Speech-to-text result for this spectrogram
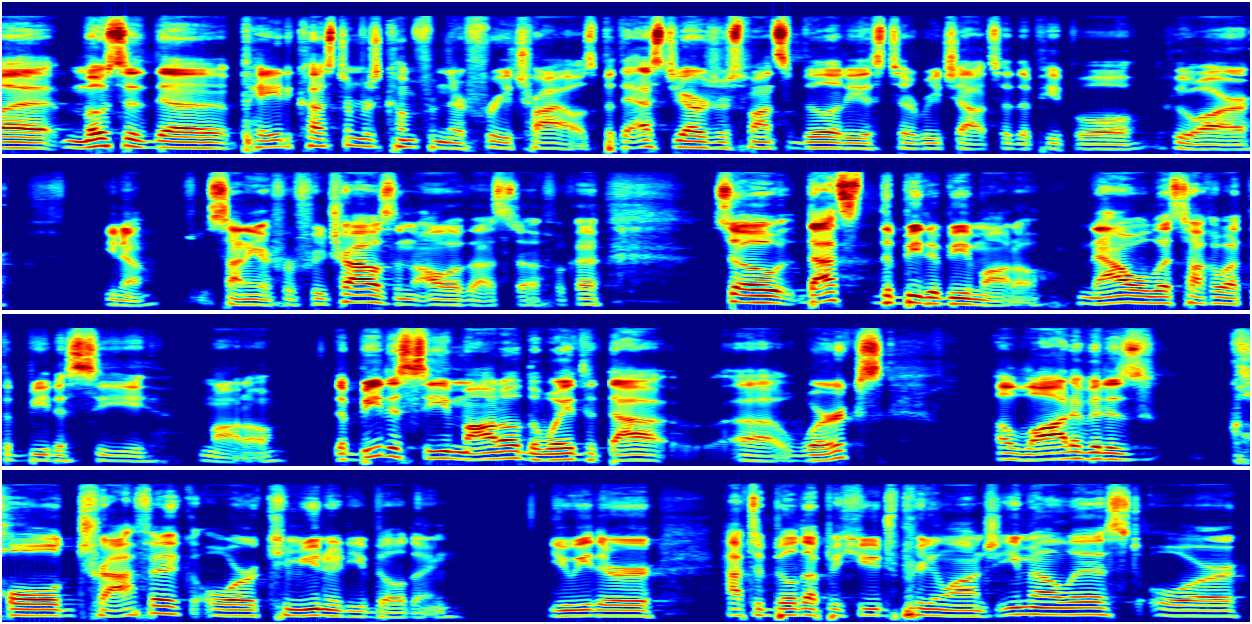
but most of the paid customers come from their free trials but the sdr's responsibility is to reach out to the people who are you know signing up for free trials and all of that stuff okay? So that's the b2b model. Now let's talk about the b2c model. The b2c model the way that that uh, works a lot of it is cold traffic or community building. You either have to build up a huge pre-launch email list or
